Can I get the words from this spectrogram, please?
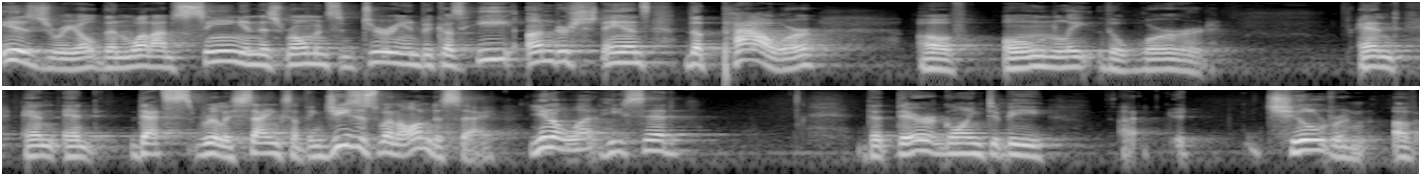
Israel than what I'm seeing in this Roman centurion because he understands the power of only the word. And, and, and that's really saying something. Jesus went on to say, you know what? He said that there are going to be uh, children of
